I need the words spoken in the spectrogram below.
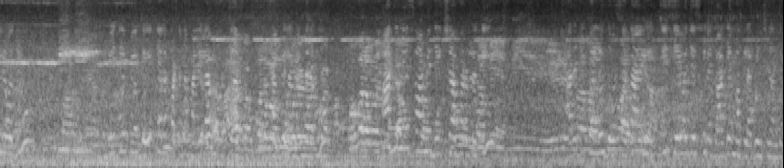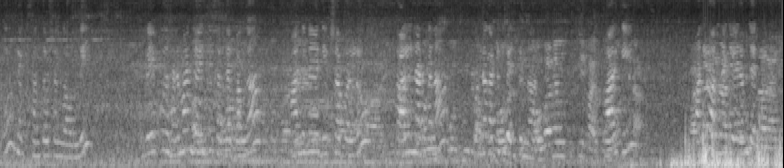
ఈరోజు బీజేపీ జగిత్యాల పట్టణ మహిళా మోర్చా సభ్యులందరము ఆంజనేయ స్వామి దీక్షాపరులకి అరటిపళ్ళు దోసకాయలు ఇచ్చి సేవ చేసుకునే భాగ్యం మాకు లభించినందుకు నాకు సంతోషంగా ఉంది. రేపు హనుమాన్ జయంతి సందర్భంగా ఆంజనేయ దీక్షాపరులు కాలినడకన కొండగట్టుకు వెళ్తున్నారు. వారికి పనులు అందజేయడం జరిగింది.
